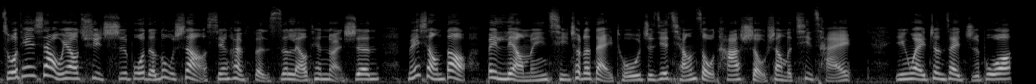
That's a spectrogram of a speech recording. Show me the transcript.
昨天下午要去吃播的路上，先和粉丝聊天暖身，没想到被两名骑车的歹徒直接抢走他手上的器材。因为正在直播，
